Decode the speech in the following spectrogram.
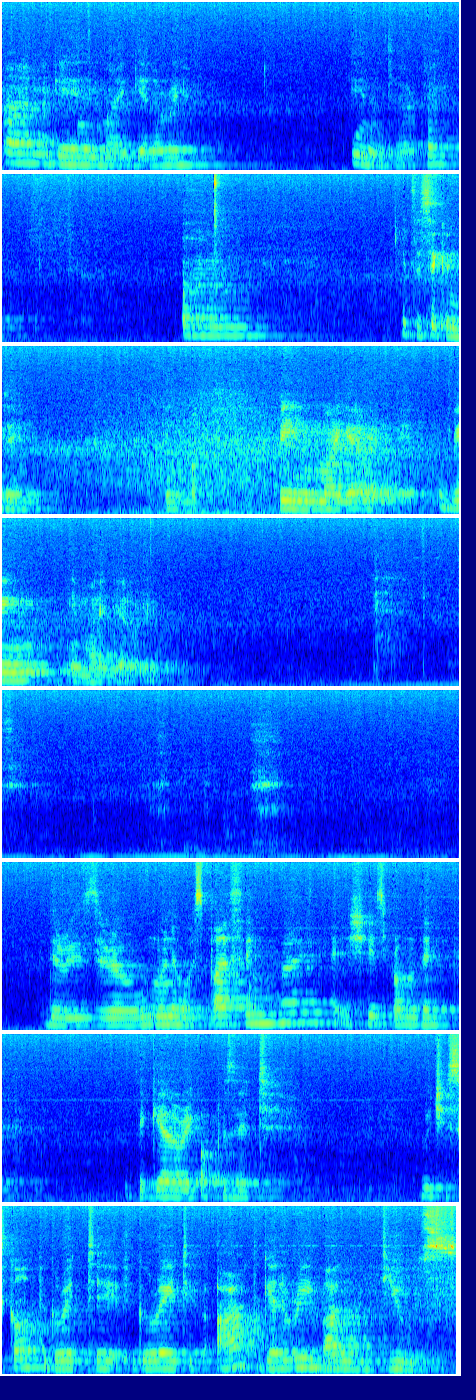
I'm again in my gallery in Antwerp. Um, it's the second day of being in my gallery, being in my gallery. There is a woman who was passing by. She's from the the gallery opposite, which is called Figurative, Figurative Art Gallery. Van Deus.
